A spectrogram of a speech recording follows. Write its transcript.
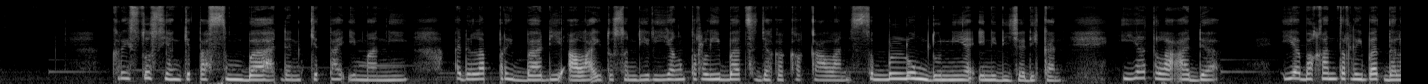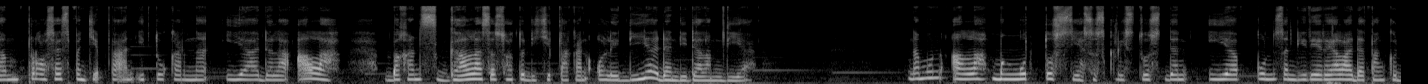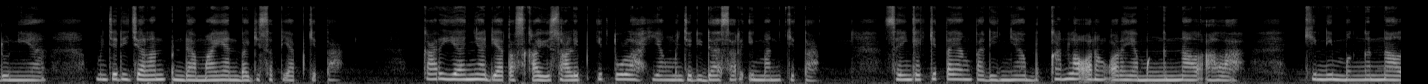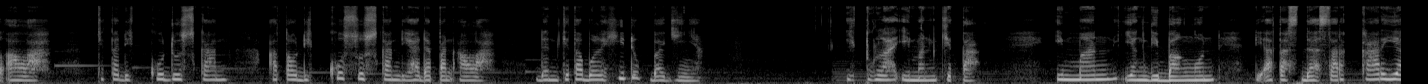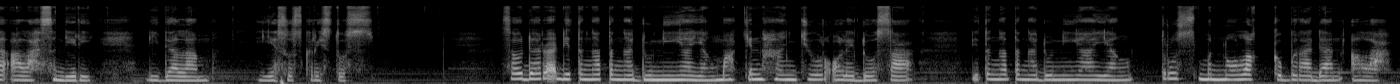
Kristus yang kita sembah dan kita imani adalah pribadi Allah itu sendiri yang terlibat sejak kekekalan sebelum dunia ini dijadikan. Ia telah ada ia bahkan terlibat dalam proses penciptaan itu karena ia adalah Allah. Bahkan segala sesuatu diciptakan oleh Dia dan di dalam Dia. Namun Allah mengutus Yesus Kristus dan ia pun sendiri rela datang ke dunia menjadi jalan pendamaian bagi setiap kita. Karyanya di atas kayu salib itulah yang menjadi dasar iman kita. Sehingga kita yang tadinya bukanlah orang-orang yang mengenal Allah, kini mengenal Allah kita dikuduskan atau dikhususkan di hadapan Allah dan kita boleh hidup baginya. Itulah iman kita. Iman yang dibangun di atas dasar karya Allah sendiri di dalam Yesus Kristus. Saudara, di tengah-tengah dunia yang makin hancur oleh dosa, di tengah-tengah dunia yang terus menolak keberadaan Allah,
